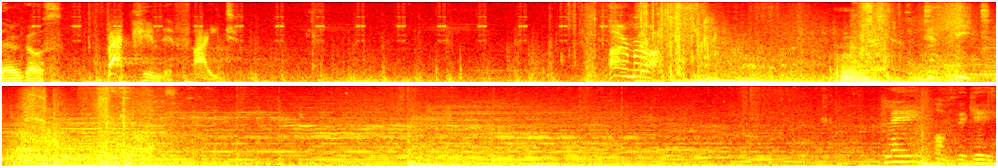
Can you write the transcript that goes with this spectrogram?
There it goes. Back in the fight. Armor up. Defeat. Play of the game.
